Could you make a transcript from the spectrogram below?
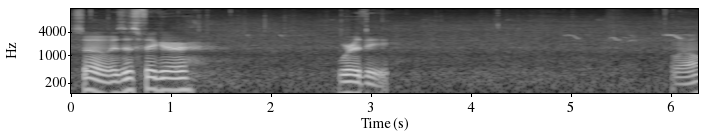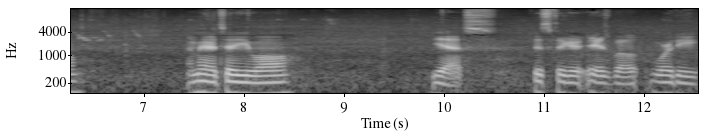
So, is this figure worthy? Well, I'm here to tell you all, yes, this figure is well worthy,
